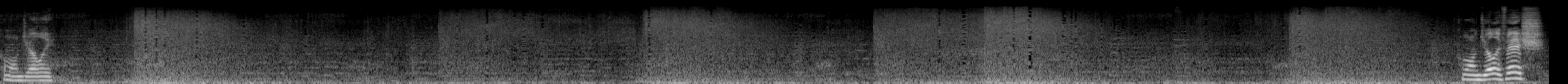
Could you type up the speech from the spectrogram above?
Come on, Jelly. Come on, jellyfish.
